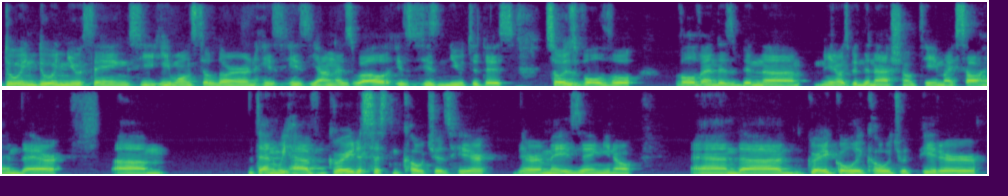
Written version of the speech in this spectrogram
doing doing new things. He he wants to learn. He's he's young as well. He's he's new to this. So is Wohlwend. Wohlwend has been uh, you know has been the national team. I saw him there. Um, then we have great assistant coaches here. They're amazing, you know, and uh, great goalie coach with Peter.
